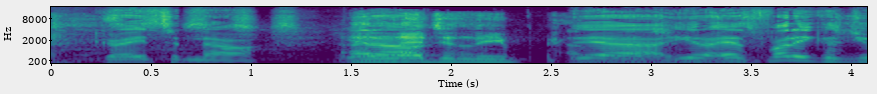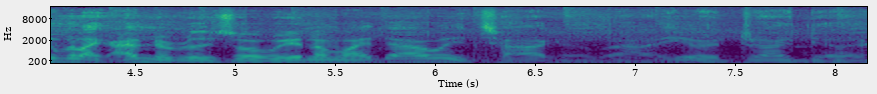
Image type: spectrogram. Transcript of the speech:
Great to know. You know, Allegedly. Yeah, you know, it's funny because you were like, I've never really sold weed, and I'm like, oh, what are you talking about? You're a drug dealer.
